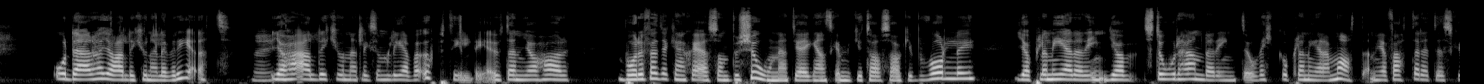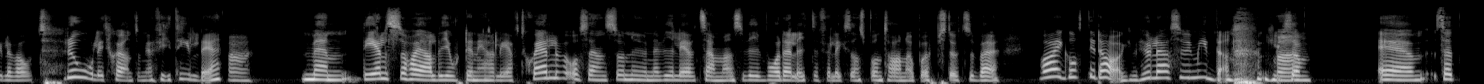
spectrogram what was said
Och där har jag aldrig kunnat leverera. Jag har aldrig kunnat liksom leva upp till det, utan jag har, både för att jag kanske är som person, att jag är ganska mycket ta saker på volley, jag planerar in, jag storhandlar inte och veckoplanerar maten. Jag fattar att det skulle vara otroligt skönt om jag fick till det. Ja. Men dels så har jag aldrig gjort det när jag har levt själv och sen så nu när vi lever tillsammans, vi båda är lite för liksom spontana och på uppstuds och bara, vad är gott idag? Hur löser vi middagen? liksom. Ehm, så att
